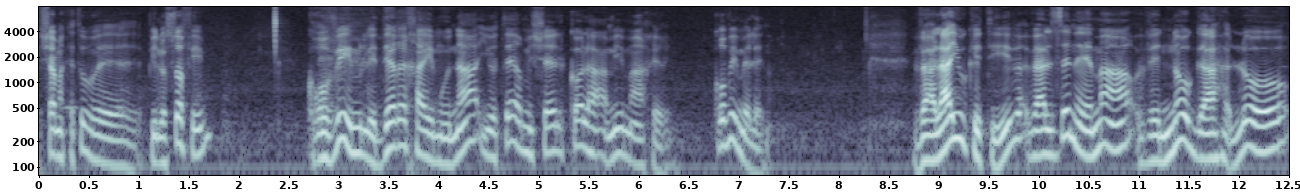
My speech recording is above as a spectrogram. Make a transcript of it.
שם כתוב אה, פילוסופים, קרובים לדרך האמונה יותר משל כל העמים האחרים. קרובים אלינו. ועלי הוא כתיב, ועל זה נאמר, ונוגה לו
